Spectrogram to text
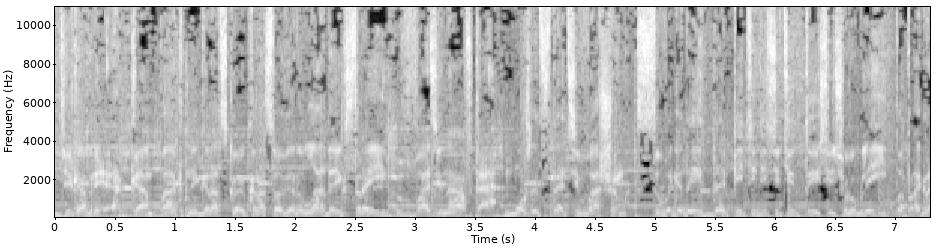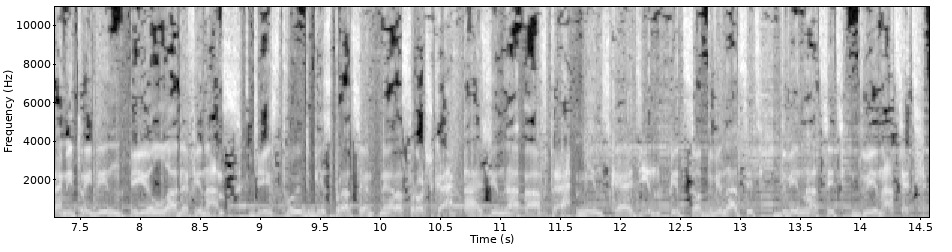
В декабре компактный городской кроссовер «Лада X-Ray» в Азина Авто может стать вашим с выгодой до 50 тысяч рублей по программе «Трейдин» и «Лада Финанс». Действует беспроцентная рассрочка. Азина Авто. Минска 1 512 12 12.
